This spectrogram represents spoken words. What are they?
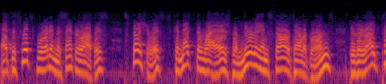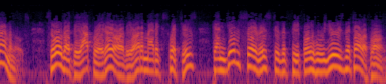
At the switchboard in the central office, specialists connect the wires from newly installed telephones to the right terminals so that the operator or the automatic switches can give service to the people who use the telephone.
